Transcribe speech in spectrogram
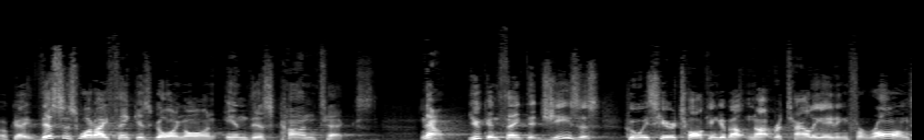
Okay, this is what I think is going on in this context. Now, you can think that Jesus, who is here talking about not retaliating for wrongs,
